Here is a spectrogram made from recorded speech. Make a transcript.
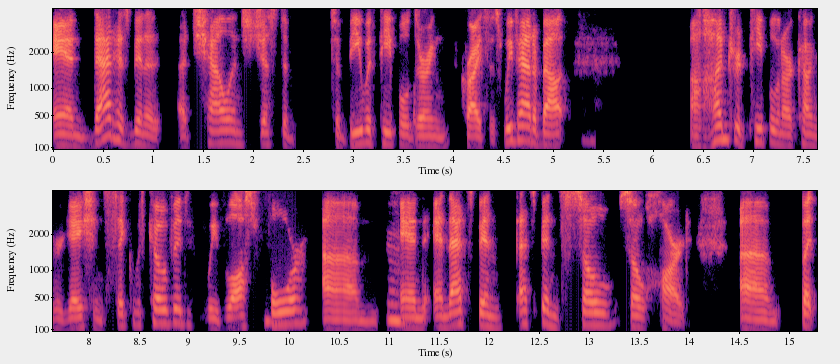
and that has been a, a challenge just to to be with people during crisis. We've had about a hundred people in our congregation sick with COVID. We've lost four, um, mm-hmm. and and that's been that's been so so hard. Um, but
